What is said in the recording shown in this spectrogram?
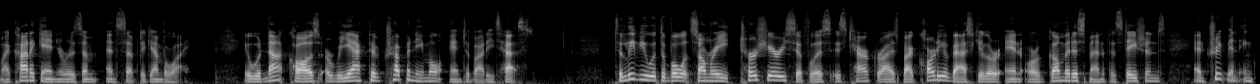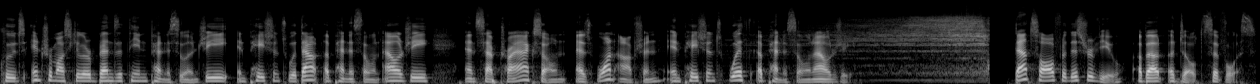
mycotic aneurysm, and septic emboli. It would not cause a reactive treponemal antibody test. To leave you with the bullet summary, tertiary syphilis is characterized by cardiovascular and or gummatous manifestations, and treatment includes intramuscular benzathine penicillin G in patients without a penicillin allergy and ceftriaxone as one option in patients with a penicillin allergy. That's all for this review about adult syphilis.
